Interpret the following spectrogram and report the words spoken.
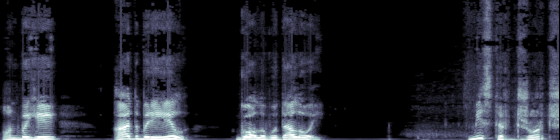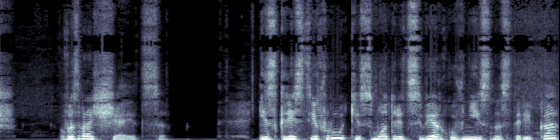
Он бы ей отбрил голову долой. Мистер Джордж возвращается и, скрестив руки, смотрит сверху вниз на старика,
